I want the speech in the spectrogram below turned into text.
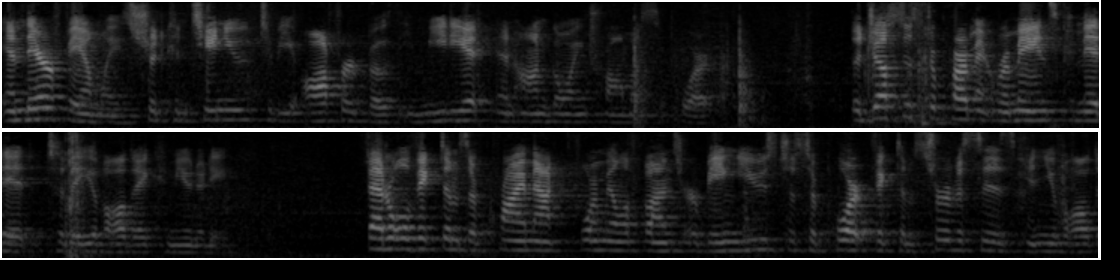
and their families should continue to be offered both immediate and ongoing trauma support. The Justice Department remains committed to the Uvalde community. Federal Victims of Crime Act formula funds are being used to support victim services in Uvalde,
